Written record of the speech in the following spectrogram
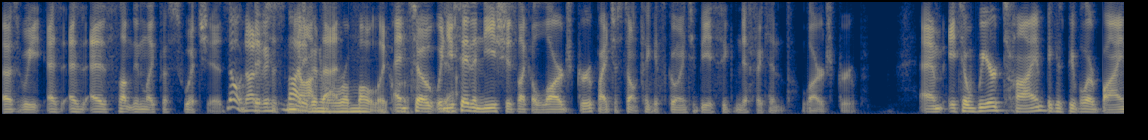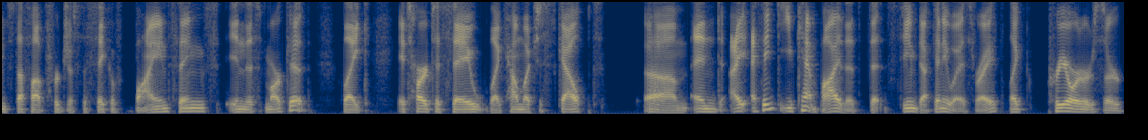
as we as as, as something like the Switch is. No, not It's even just not, even that. remotely close. And so when Yeah. you say the niche is like a large group, I just don't think it's going to be a significant large group. And it's a weird time because people are buying stuff up for just the sake of buying things in this market. Like it's hard to say like how much is scalped. Um, and I, I think you can't buy that that Steam Deck anyways, right? Like pre-orders are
